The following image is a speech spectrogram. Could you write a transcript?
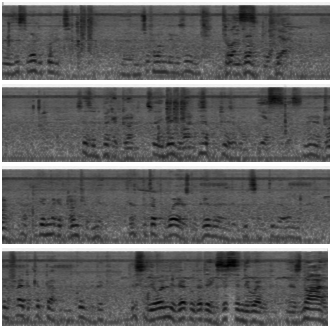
There's this what do you call it? Um, drones Drone. yeah Says we'd make a drone. So he made one. This is about two years ago. yes yes We made a drone. You can make a drone from here. Just put up wires together and put something around it. You can fly to Cape Town and call it back. This is the only vehicle that exists in the world. There's no other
